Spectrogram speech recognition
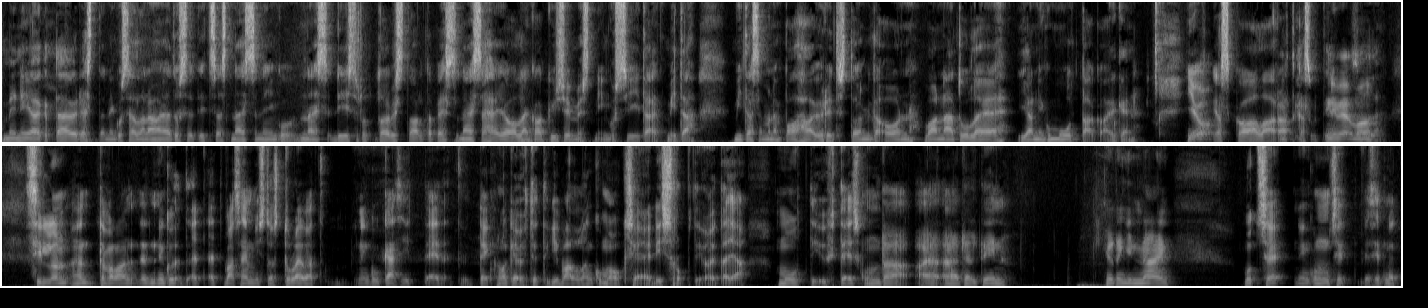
meni aika täydestä niin kuin sellainen ajatus, että itse asiassa näissä, niin kuin, näissä disruptoivissa startupeissa, näissä ei ole ollenkaan kysymys niin kuin siitä, että mitä, mitä semmoinen paha yritystoiminta on, vaan nämä tulee ja niin kuin muuttaa kaiken Joo. ja skaalaa ratkaisut. Nimenomaan. Sille. Silloin tavallaan, että, niin että, että vasemmistosta tulevat niin kuin käsitteet, että teknologiayhtiöt teki vallankumouksia ja disruptioita ja muutti yhteiskuntaa, ajateltiin jotenkin näin. Mutta se, niin kun sit, ja sitten me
